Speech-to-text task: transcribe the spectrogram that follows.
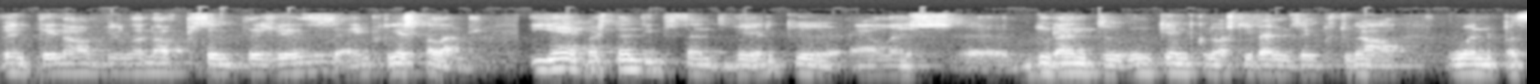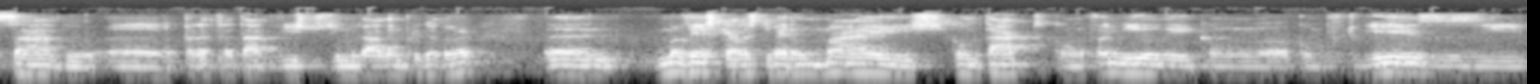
99,9% das vezes, é em português que falamos. E é bastante interessante ver que elas, eh, durante um tempo que nós tivemos em Portugal, o ano passado, eh, para tratar de vistos e mudar de empregador, eh, uma vez que elas tiveram mais contacto com família e com, com portugueses e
